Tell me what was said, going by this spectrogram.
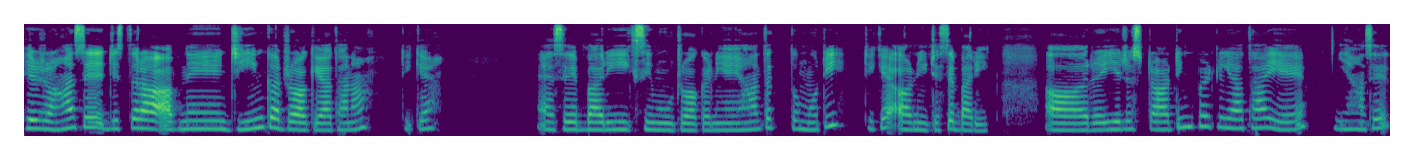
फिर यहाँ से जिस तरह आपने जीन का ड्रा किया था ना, ठीक है, ऐसे बारीक सी मुँह ड्रा करनी है यहाँ तक तो मोटी, ठीक है, और नीचे से बारीक। और ये जो स्टार्टिंग पर लिया था ये यहाँ से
